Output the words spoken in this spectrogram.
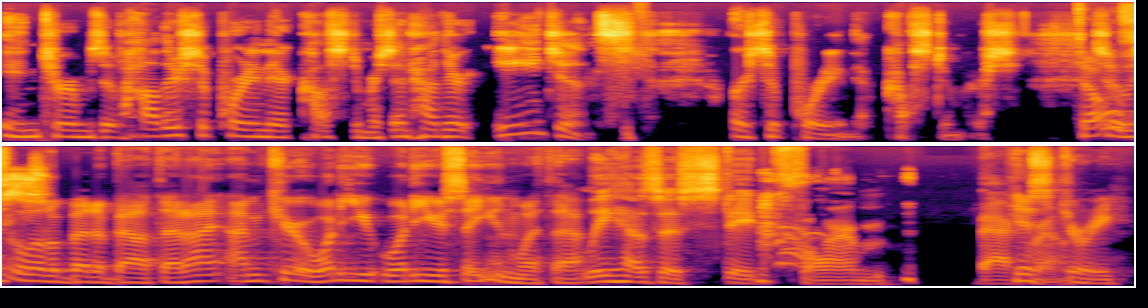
in terms of how they're supporting their customers and how their agents are supporting their customers. Tell so us a little bit about that. I, am curious. What are you What are you seeing with that? Lee has a State Farm background, history,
